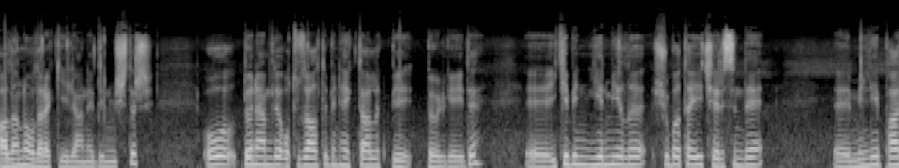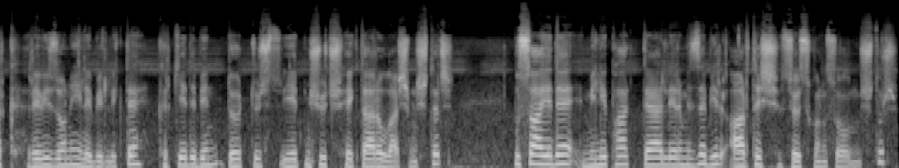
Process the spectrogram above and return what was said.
alanı olarak ilan edilmiştir. O dönemde 36 bin hektarlık bir bölgeydi. Ee, 2020 yılı Şubat ayı içerisinde e, Milli Park revizyonu ile birlikte 47.473 hektara ulaşmıştır. Bu sayede Milli Park değerlerimizde bir artış söz konusu olmuştur.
